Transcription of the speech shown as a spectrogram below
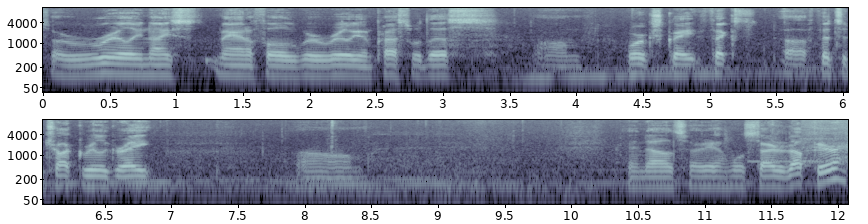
It's a really nice manifold. We're really impressed with this. Um, works great, fits, uh, fits the truck really great. Um, and now, so yeah, we'll start it up here.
